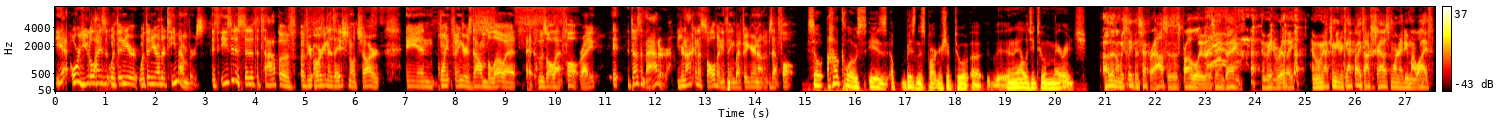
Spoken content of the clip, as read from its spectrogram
Yeah, or utilize it within your within your other team members. It's easy to sit at the top of, of your organizational chart and point fingers down below at, at who's all at fault, right? It, it doesn't matter. You're not going to solve anything by figuring out who's at fault. So, how close is a business partnership to a, uh, an analogy to a marriage? other than we sleep in separate houses, it's probably the same thing. I mean, really. And when I communicate, I probably talk to Travis more than I do my wife.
